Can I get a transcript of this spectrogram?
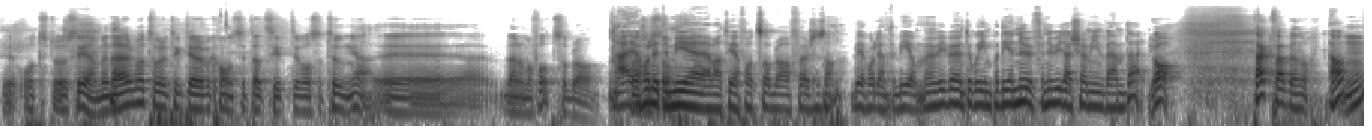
det återstår att se. Men däremot var det, tyckte jag det var konstigt att City var så tunga, eh, när de har fått så bra. Nej, jag håller inte med om att vi har fått så bra försäsong. Det håller jag inte med om. Men vi behöver inte gå in på det nu, för nu vill jag köra min Vem där? Ja, tack Fabben då. Ja, Mm.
